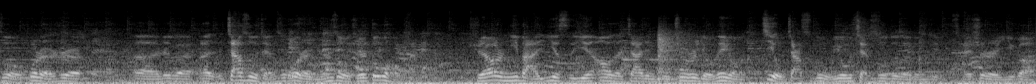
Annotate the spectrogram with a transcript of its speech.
速，或者是呃这个呃加速减速或者匀速，其实都不好看。只要是你把 is in out 加进去，就是有那种既有加速度又有减速度的东西，才是一个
